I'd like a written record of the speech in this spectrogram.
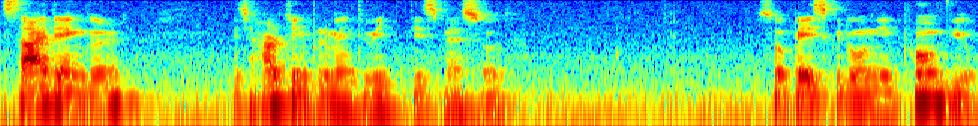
side angle, is hard to implement with this method. So basically only from view.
